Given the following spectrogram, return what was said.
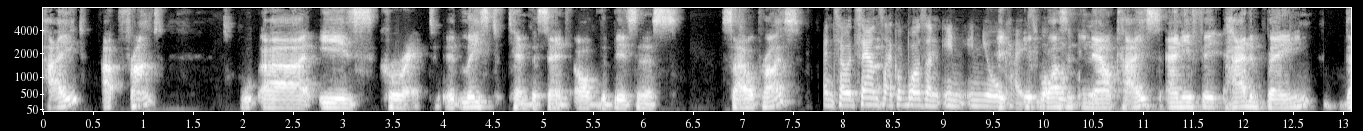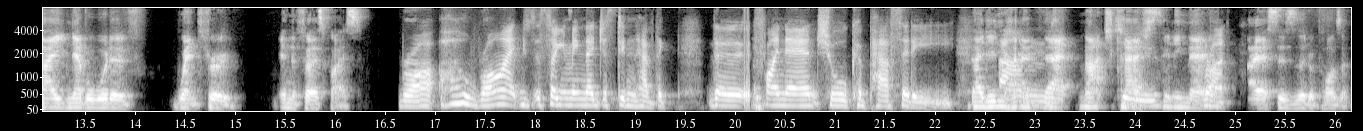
paid up front uh, is correct, at least 10% of the business sale price. And so it sounds like it wasn't in, in your it, case. It what wasn't in our case. And if it had been, they never would have went through in the first place. Right. Oh, right. So you mean they just didn't have the the financial capacity? They didn't um, have that much cash to, sitting there. Right. As is the deposit.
